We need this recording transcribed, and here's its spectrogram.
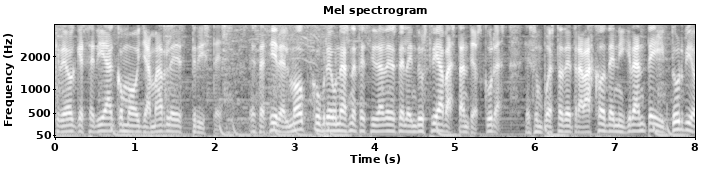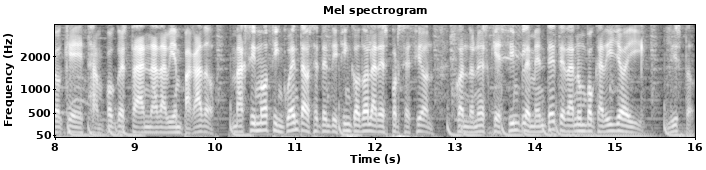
Creo que sería como llamarles tristes. Es decir, el mob cubre unas necesidades de la industria bastante oscuras. Es un puesto de trabajo denigrante y turbio que tampoco está nada bien pagado máximo 50 o 75 dólares por sesión, cuando no es que simplemente te dan un bocadillo y listo.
